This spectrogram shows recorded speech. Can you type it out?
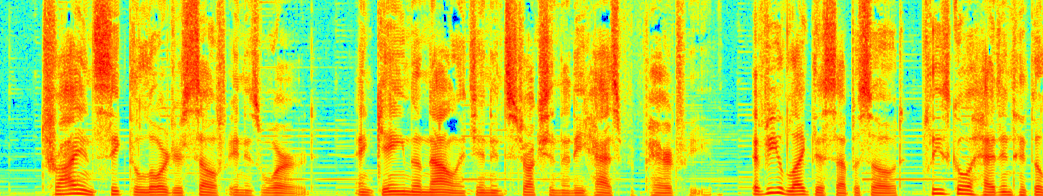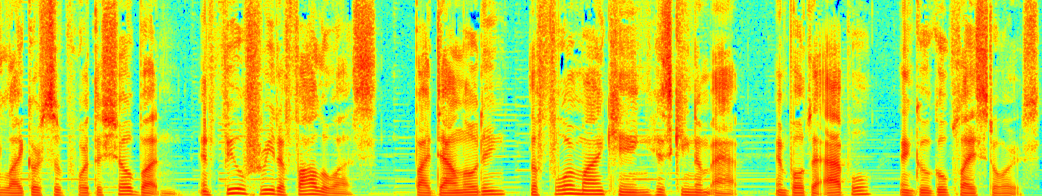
Try and seek the Lord yourself in His Word and gain the knowledge and instruction that He has prepared for you. If you like this episode, please go ahead and hit the like or support the show button and feel free to follow us by downloading the For My King His Kingdom app in both the Apple and Google Play stores.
